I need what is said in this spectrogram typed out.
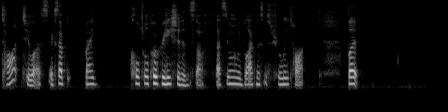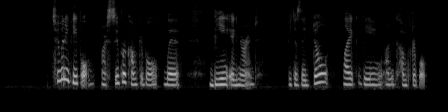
taught to us except by cultural appropriation and stuff. That's the only way blackness is truly taught. But too many people are super comfortable with being ignorant because they don't like being uncomfortable.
